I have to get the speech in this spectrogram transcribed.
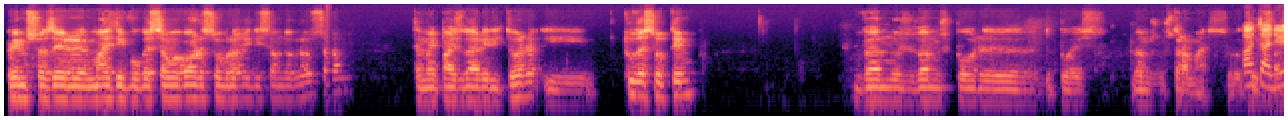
queremos fazer mais divulgação agora sobre a reedição da Grussome, também para ajudar a editora e tudo a seu tempo. Vamos, vamos pôr uh, depois vamos mostrar mais. António,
